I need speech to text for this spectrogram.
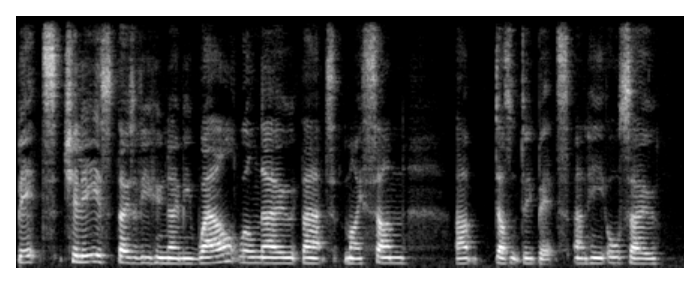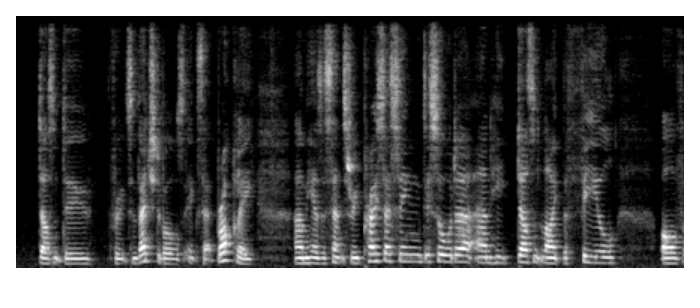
bits chilli is those of you who know me well will know that my son um, doesn't do bits and he also doesn't do fruits and vegetables except broccoli. Um, he has a sensory processing disorder and he doesn't like the feel of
